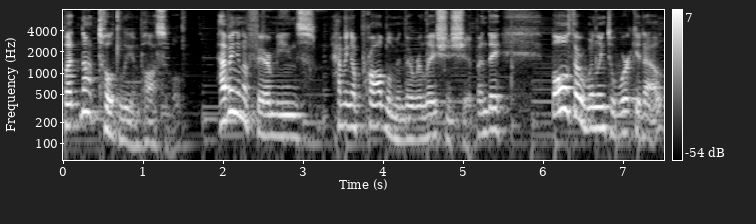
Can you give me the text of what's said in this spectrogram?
but not totally impossible. Having an affair means having a problem in their relationship, and they both are willing to work it out.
